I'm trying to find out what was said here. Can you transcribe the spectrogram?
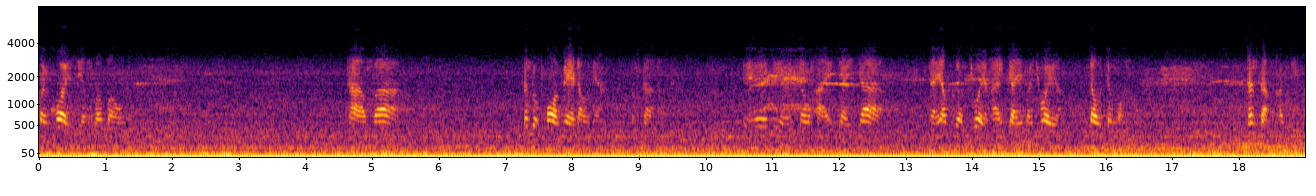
ค่อยๆเสียงเบาๆถามว่า สำหรับพ่อแม่เราเนี่ยต่างๆเออเนี่ยเราหายใจยากไหนเอาเครื่องช่วยหายใจมาช่วยเราจะหมดท่านสั่งคำนี้ไหม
